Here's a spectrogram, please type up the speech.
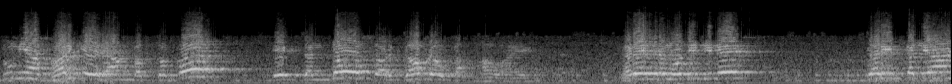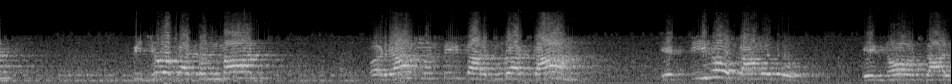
दुनिया भर के राम भक्तों को एक संतोष और गौरव का भाव आएगा। नरेंद्र मोदी जी ने गरीब कल्याण पिछड़ों का सम्मान और राम मंदिर का अधूरा काम, ये तीनों कामों को ये नौ साल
